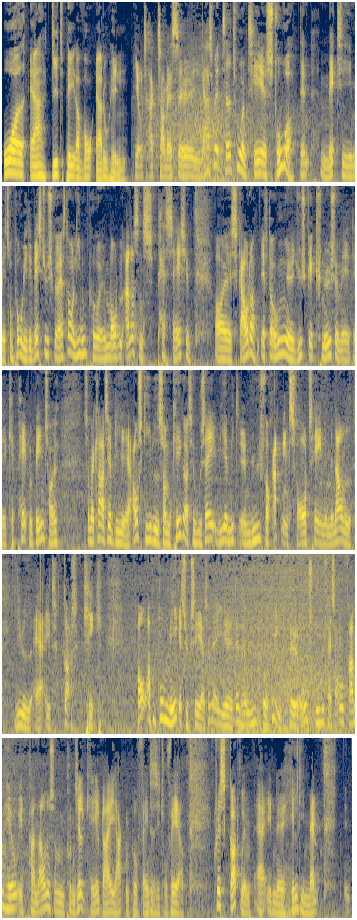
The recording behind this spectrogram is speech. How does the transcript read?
Ordet er dit, Peter. Hvor er du henne? Jo tak, Thomas. Øh, jeg har simpelthen taget turen til øh, Struer, den mægtige metropol i det vestjyske, og jeg står lige nu på øh, Morten Andersens passage og scouter efter unge jyske knøse med et kapabelt bentøj, som er klar til at blive afskibet som kigger til USA via mit nye forretningsforetagende med navnet Livet er et godt kick. Og apropos mega succeser, så vil jeg i øh, den her uge på helt øh, old school façon fremhæve et par navne, som potentielt kan hjælpe dig i jagten på fantasy-trofæer. Chris Godwin er en øh, heldig mand.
